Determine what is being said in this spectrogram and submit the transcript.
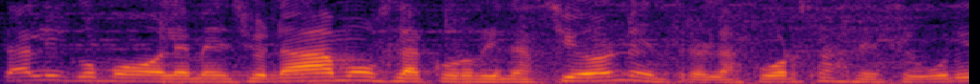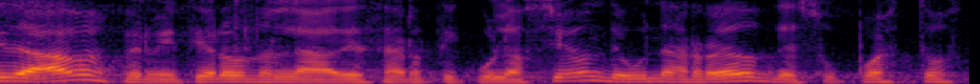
Tal y como le mencionábamos, la coordinación entre las fuerzas de seguridad permitieron la desarticulación de una red de supuestos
